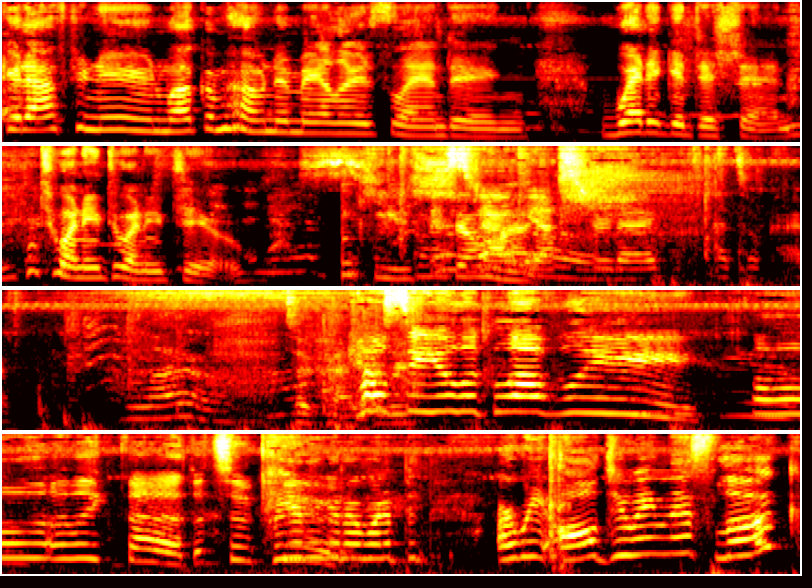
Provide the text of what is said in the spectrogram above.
Good afternoon. Welcome home to Mailer's Landing, Wedding Edition 2022. Thank you Missed so out much. yesterday. That's okay. Hello. It's okay. Kelsey, you look lovely. Oh, I like that. That's so Wait, cute. I want to. Are we all doing this look?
